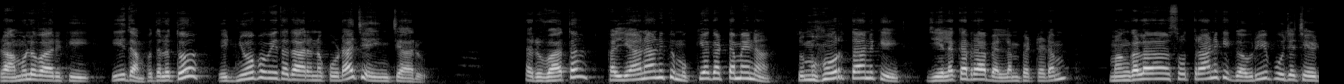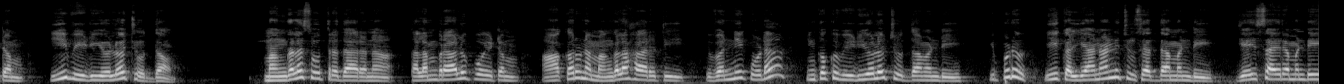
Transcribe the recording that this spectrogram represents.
రాముల వారికి ఈ దంపతులతో యజ్ఞోపవీత ధారణ కూడా చేయించారు. తరువాత కళ్యాణానికి ముఖ్య ఘట్టమైన సుముహూర్తానికి జీలకర్ర బెల్లం పెట్టడం మంగళసూత్రానికి గౌరీ పూజ చేయటం ఈ వీడియోలో చూద్దాం. మంగళసూత్ర ధారణ తలంబ్రాలు పోయటం ఆకరుణ మంగళహారతి ఇవన్నీ కూడా ఇంకొక వీడియోలో చూద్దామండి. ఇప్పుడు ఈ కళ్యాణాన్ని చూసేద్దామండి. జై సాయిరమండి.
